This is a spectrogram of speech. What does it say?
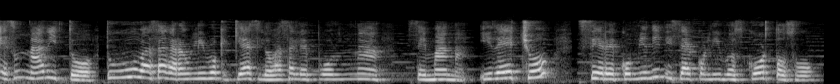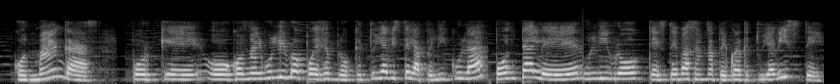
es un hábito. Tú vas a agarrar un libro que quieras y lo vas a leer por una semana. Y de hecho, se recomienda iniciar con libros cortos o con mangas porque o con algún libro, por ejemplo, que tú ya viste la película, ponte a leer un libro que esté basado en una película que tú ya viste,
